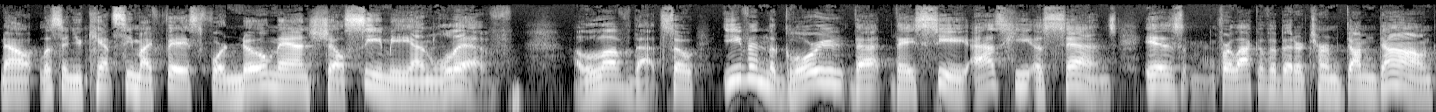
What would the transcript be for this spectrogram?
Now, listen, you can't see my face, for no man shall see me and live. I love that. So, even the glory that they see as he ascends is, for lack of a better term, dumbed down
